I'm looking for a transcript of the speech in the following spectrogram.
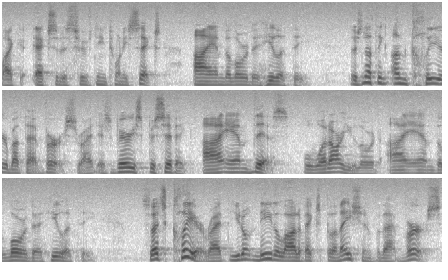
like Exodus 15, 26, I am the Lord that healeth thee there's nothing unclear about that verse, right? It's very specific. I am this. Well, what are you, Lord? I am the Lord that healeth thee. So that's clear, right? You don't need a lot of explanation for that verse.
